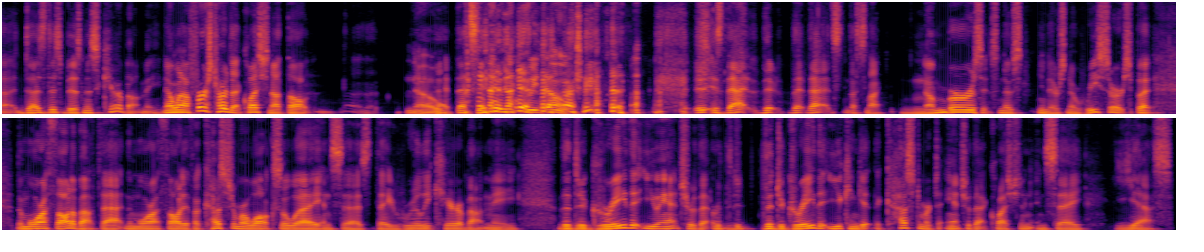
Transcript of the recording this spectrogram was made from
Uh, does this business care about me? Now, when I first heard that question, I thought, no, that, that's it. we don't. is that, that that's that's not numbers? It's no you know, there's no research. But the more I thought about that, the more I thought if a customer walks away and says they really care about me, the degree that you answer that, or the, the degree that you can get the customer to answer that question and say yes,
